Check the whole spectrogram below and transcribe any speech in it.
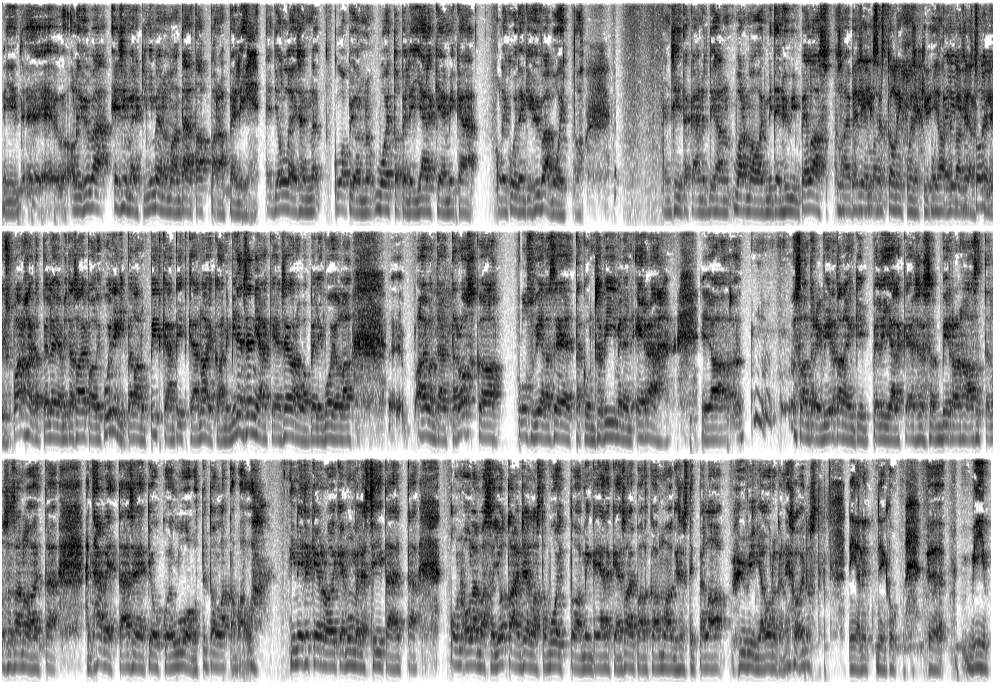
Niin eh, oli hyvä esimerkki nimenomaan tämä Tappara-peli, että jollei sen Kuopion voittopelin jälkeen, mikä oli kuitenkin hyvä voitto, en siitäkään nyt ihan varma ole, että miten hyvin pelas Saipa Pelillisesti oli kuitenkin ihan hyvä pelillisesti oli yksi parhaita pelejä, mitä Saipa oli kuitenkin pelannut pitkään pitkään aikaan, niin miten sen jälkeen seuraava peli voi olla eh, aivan täyttä roskaa, Plus vielä se, että kun se viimeinen erä ja Santeri Virtanenkin pelin jälkeisessä Birran haastattelussa sanoi, että hän hävettää se, että joukkue luovutti tolla tavalla niin ei se kerro oikein mun mielestä siitä, että on olemassa jotain sellaista voittoa, minkä jälkeen Saipa alkaa maagisesti pelaa hyvin ja organisoidusti. Niin ja nyt niin kuin,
